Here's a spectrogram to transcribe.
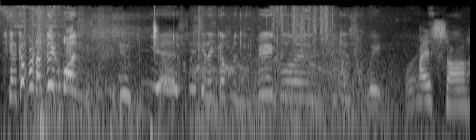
He's gonna come for the big one. yes, he's gonna come for the big ones. Because wait, what? I saw.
